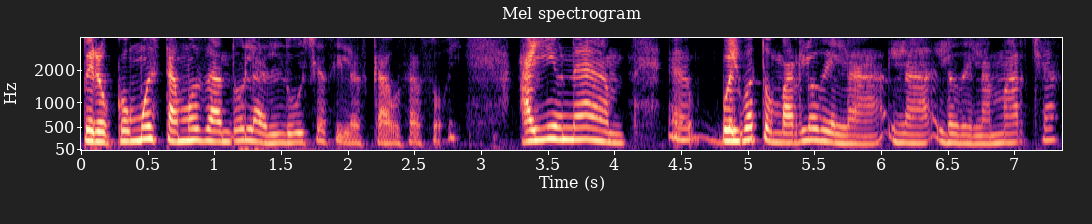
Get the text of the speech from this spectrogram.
pero cómo estamos dando las luchas y las causas hoy. Hay una, eh, vuelvo a tomar lo de la, la, lo de la marcha,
